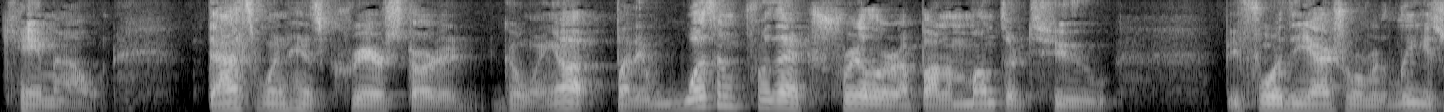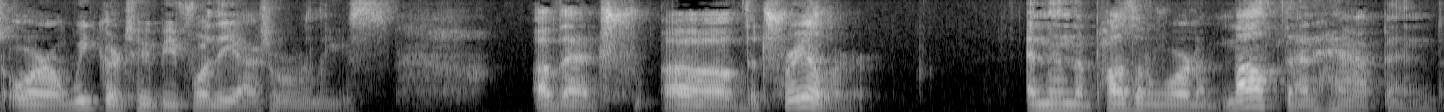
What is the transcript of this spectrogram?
came out that's when his career started going up. But it wasn't for that trailer about a month or two before the actual release, or a week or two before the actual release of that of the trailer. And then the positive word of mouth that happened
